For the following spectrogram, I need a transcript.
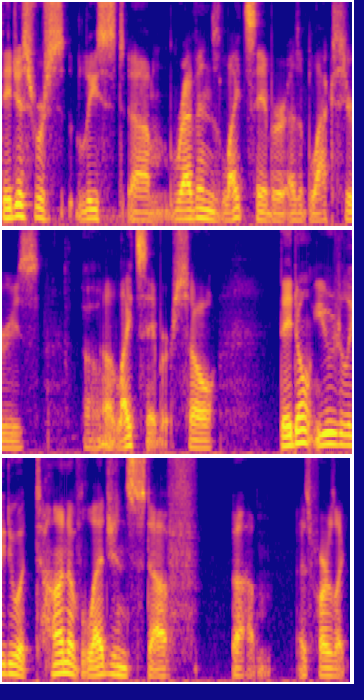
they just released um, Revan's lightsaber as a Black Series uh, lightsaber, so they don't usually do a ton of legend stuff um, as far as like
